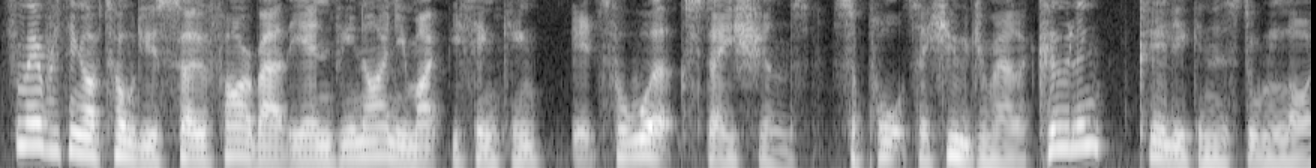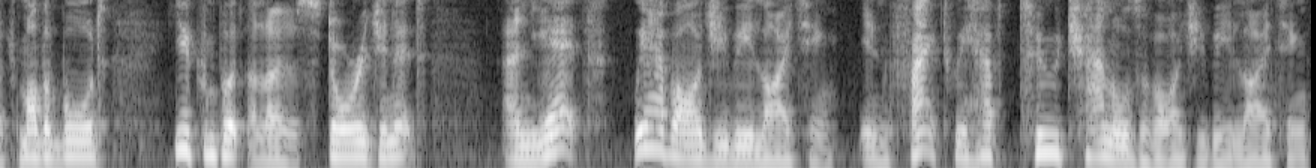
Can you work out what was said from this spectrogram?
From everything I've told you so far about the NV9 you might be thinking it's for workstations, supports a huge amount of cooling, clearly you can install a large motherboard, you can put a load of storage in it, and yet we have RGB lighting. In fact, we have two channels of RGB lighting.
